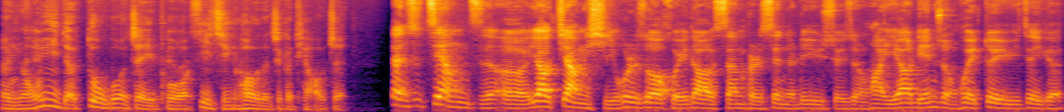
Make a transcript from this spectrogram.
很容易的度过这一波疫情后的这个调整。但是这样子，呃，要降息或者说回到三 percent 的利率水准的话，也要联准会对于这个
